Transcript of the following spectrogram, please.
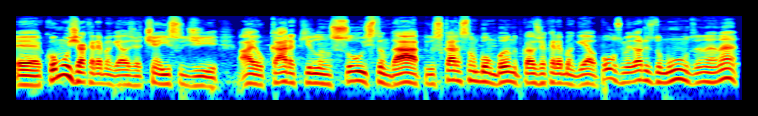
é, como o Jacaré Banguela já tinha isso de. Ah, é o cara que lançou o stand-up, os caras estão bombando por causa do Jacaré Banguela, pô, os melhores do mundo, né? né?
